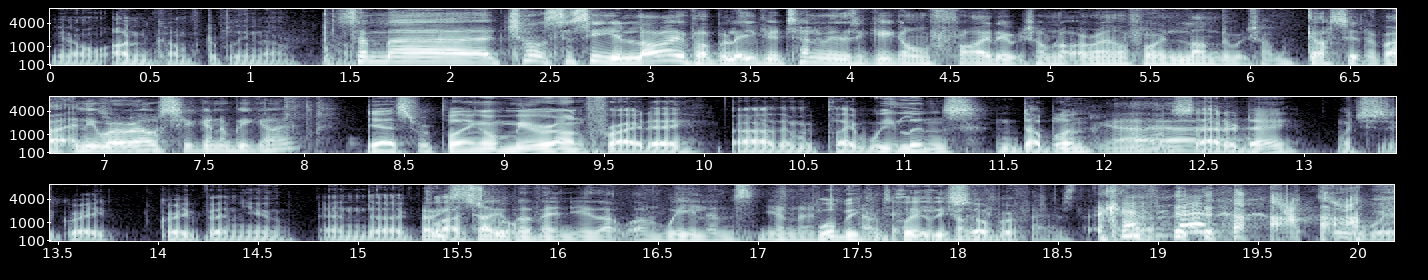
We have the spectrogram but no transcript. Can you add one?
You know, uncomfortably numb. Some uh, chance to see you live, I believe. You're telling me there's a gig on Friday, which I'm not around for in London, which I'm gutted about. Anywhere else you're going to be going? Yes, we're playing Omeara on Friday. Uh, then we play Whelan's in Dublin Yeah, on Saturday, which is a great, great venue. And uh, Very Glasgow. sober venue, that one, Whelan's. You know, We'll be completely sober. fans there. So are we.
